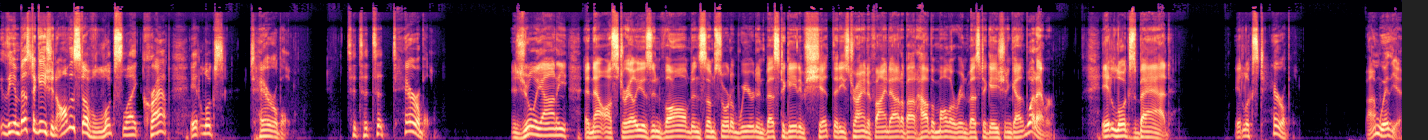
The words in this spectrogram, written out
The investigation, all this stuff looks like crap. It looks terrible. Terrible. And Giuliani, and now Australia's involved in some sort of weird investigative shit that he's trying to find out about how the Mueller investigation got. Whatever. It looks bad. It looks terrible. I'm with you.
